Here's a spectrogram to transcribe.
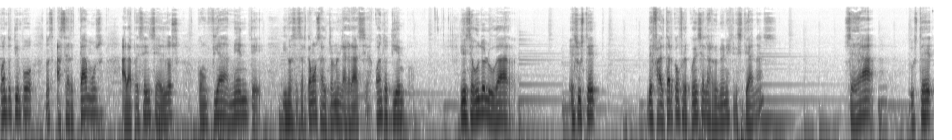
¿Cuánto tiempo nos acercamos a la presencia de Dios confiadamente y nos acercamos al trono de la gracia? ¿Cuánto tiempo? Y en segundo lugar, ¿es usted de faltar con frecuencia en las reuniones cristianas? ¿Se da usted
